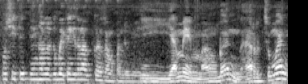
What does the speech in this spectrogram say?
positif yang hal kebaikan kita lakukan sama pandemi ini Iya memang benar, cuman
